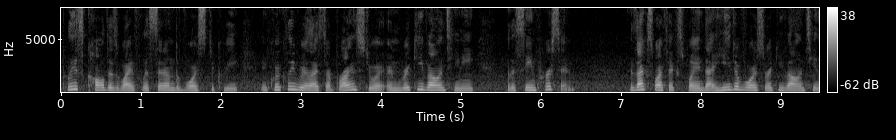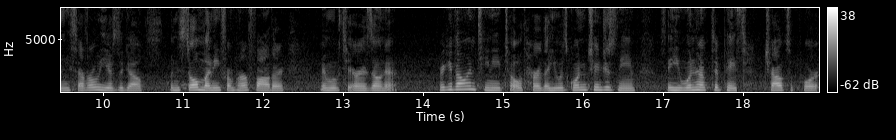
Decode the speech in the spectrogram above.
Police called his wife listed on the divorce decree and quickly realized that Brian Stewart and Ricky Valentini were the same person. His ex wife explained that he divorced Ricky Valentini several years ago when he stole money from her father and moved to Arizona. Ricky Valentini told her that he was going to change his name so he wouldn't have to pay child support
